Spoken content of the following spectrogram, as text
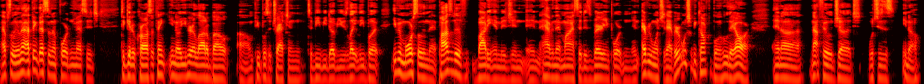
Absolutely. And I think that's an important message to get across. I think, you know, you hear a lot about um, people's attraction to BBWs lately, but even more so than that, positive body image and, and having that mindset is very important and everyone should have. Everyone should be comfortable in who they are and uh not feel judged, which is, you know,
